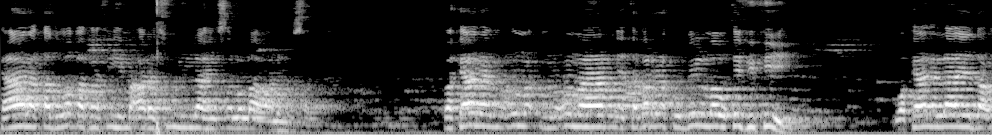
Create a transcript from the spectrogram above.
كان قد وقف فيه مع رسول الله صلى الله عليه وسلم فكان ابن عمر يتبرك بالموقف فيه وكان لا يدع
